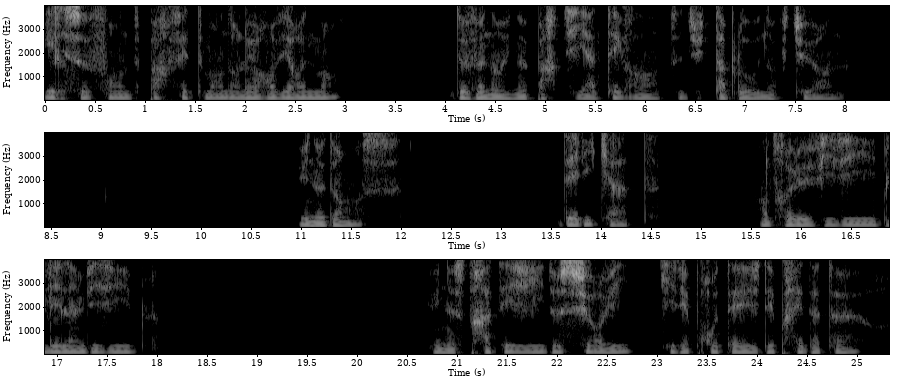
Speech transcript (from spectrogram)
ils se fondent parfaitement dans leur environnement, devenant une partie intégrante du tableau nocturne une danse délicate entre le visible et l'invisible, une stratégie de survie qui les protège des prédateurs.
